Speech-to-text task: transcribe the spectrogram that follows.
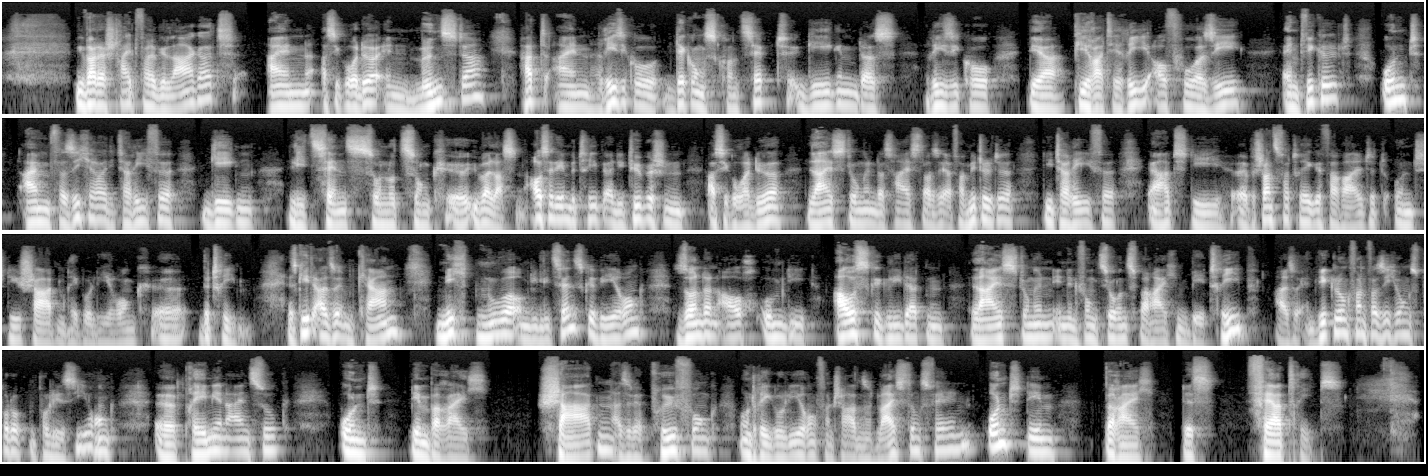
Wie war der Streitfall gelagert? Ein Assigurateur in Münster hat ein Risikodeckungskonzept gegen das Risiko der Piraterie auf hoher See entwickelt und einem Versicherer die Tarife gegen Lizenz zur Nutzung äh, überlassen. Außerdem betrieb er die typischen Assigurateurleistungen, das heißt also er vermittelte die Tarife, er hat die äh, Bestandsverträge verwaltet und die Schadenregulierung äh, betrieben. Es geht also im Kern nicht nur um die Lizenzgewährung, sondern auch um die ausgegliederten Leistungen in den Funktionsbereichen Betrieb, also Entwicklung von Versicherungsprodukten, Polisierung, äh, Prämieneinzug und dem Bereich Schaden, also der Prüfung und Regulierung von Schadens- und Leistungsfällen und dem Bereich des Vertriebs.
